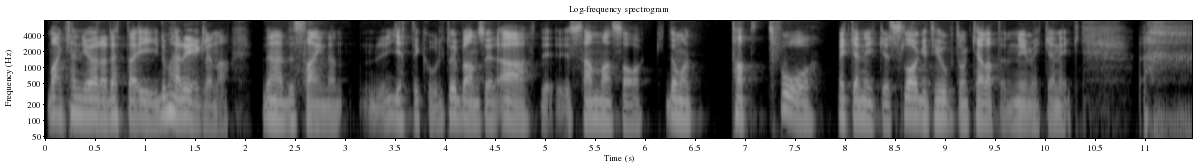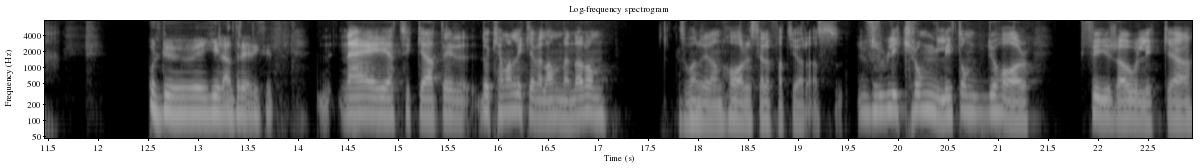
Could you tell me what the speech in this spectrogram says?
man kan göra detta i de här reglerna. Den här designen. Jättecoolt. Och ibland så är det, ah, det är samma sak. De har tagit två mekaniker, slagit ihop dem och kallat det en ny mekanik. Och du gillar inte det riktigt? Nej, jag tycker att det är, då kan man lika väl använda dem som man redan har istället för att göra. För det blir krångligt om du har fyra olika,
